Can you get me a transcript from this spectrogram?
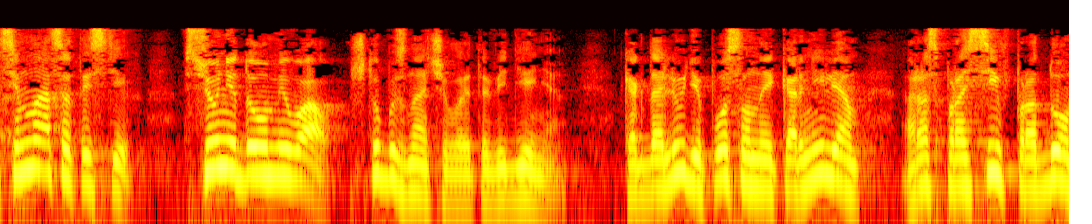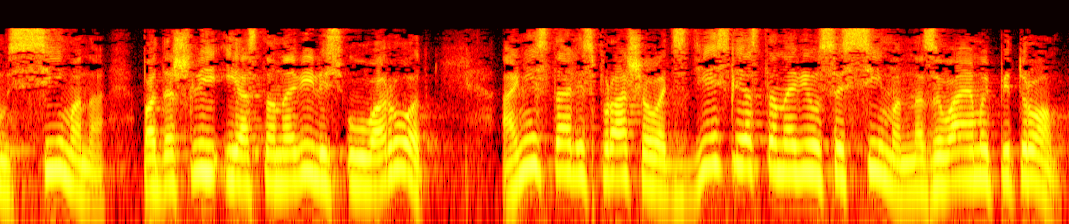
17 стих, все недоумевал, что бы значило это видение. Когда люди, посланные Корнилием, расспросив про дом Симона, подошли и остановились у ворот, они стали спрашивать, здесь ли остановился Симон, называемый Петром.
